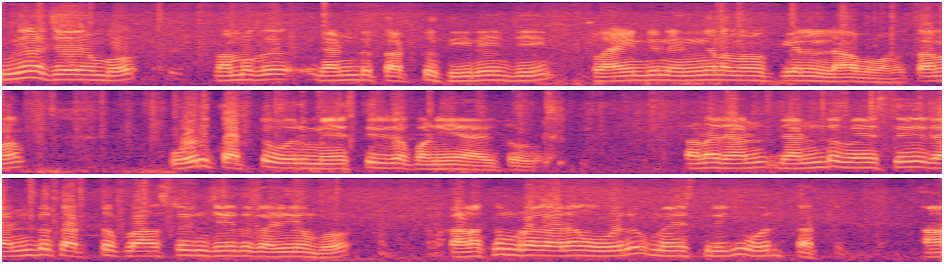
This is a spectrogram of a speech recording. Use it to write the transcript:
ഇങ്ങനെ ചെയ്യുമ്പോൾ നമുക്ക് രണ്ട് തട്ട് തീരുകയും ചെയ്യും. ക്ലയന്റിന് എങ്ങനെ നോക്കിയാലും ലാഭമാണ്. കാരണം ഒരു തട്ട് ഒരു മേസ്ത്രിയുടെ പണിയേ ആയിട്ടുള്ളൂ. കാരണം രണ്ട് മേസ്ത്രി രണ്ട് തട്ട് പ്ലാസ്റ്ററിങ് ചെയ്ത് കഴിയുമ്പോൾ കണക്കും പ്രകാരം ഒരു മേസ്ത്രിക്ക് ഒരു തട്ട് ആ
